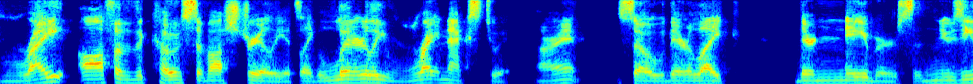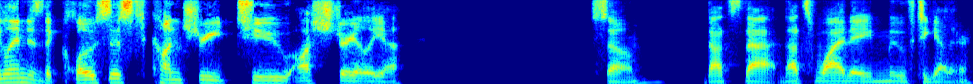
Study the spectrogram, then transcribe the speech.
right off of the coast of Australia. It's like literally right next to it. All right. So they're like, they're neighbors. New Zealand is the closest country to Australia. So that's that. That's why they move together.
